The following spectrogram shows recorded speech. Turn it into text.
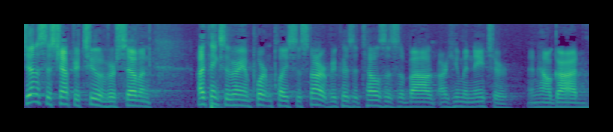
Genesis chapter 2 and verse 7, I think is a very important place to start because it tells us about our human nature and how God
